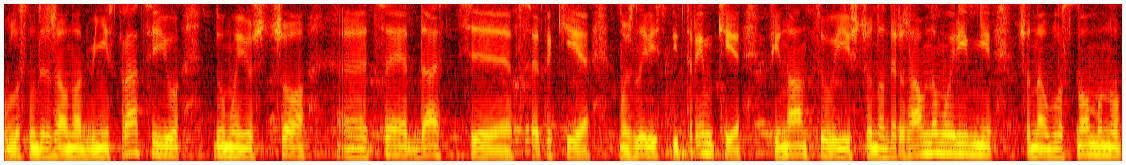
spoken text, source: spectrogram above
обласну державну адміністрацію. Думаю, що е, це дасть все-таки можливість підтримки фінансової, що на державному рівні, що на обласному,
